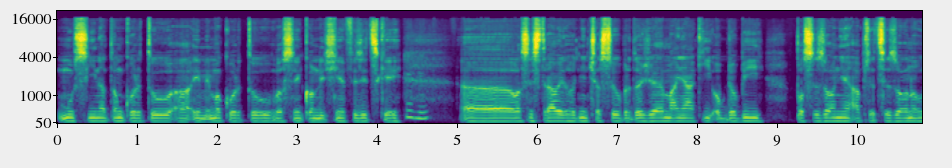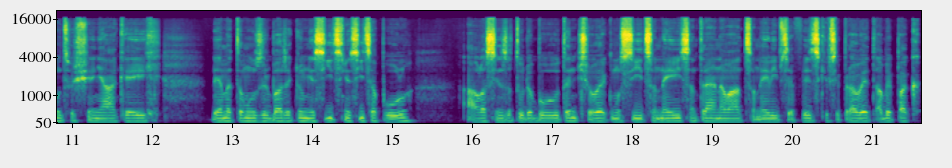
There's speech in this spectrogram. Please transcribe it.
musí na tom kurtu a i mimo kurtu vlastně kondičně, fyzicky mm-hmm uh, vlastně strávit hodně času, protože má nějaký období po sezóně a před sezónou, což je nějakých, dejme tomu zhruba řeknu měsíc, měsíc a půl. A vlastně za tu dobu ten člověk musí co nejvíc natrénovat, co nejlíp se fyzicky připravit, aby pak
